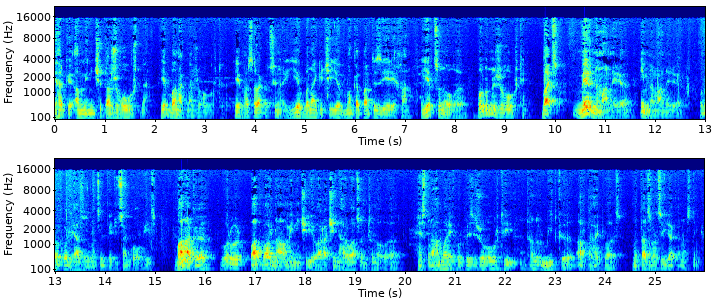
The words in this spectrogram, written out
իհարկե ամեն ինչը դա ժողովուրդն է, եւ բանակն է ժողովուրդը, եւ հասարակությունը, եւ բնակիչը, եւ մանկապարտեզի երեխան, եւ ծնողը, բոլորն է ժողովուրդ են։ Բայց մեր նմանները, իմ նմանները, որոնք որ լիազորված են պետության կողմից, բանակը, որ որ պատվարն է ամեն ինչի եւ առաջին հարվածը ընդունողը, Հենց նրա համար է որպեսզի ժողովրդի ընդհանուր միտքը արտահայտված, մտածված է իրականացնենք։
